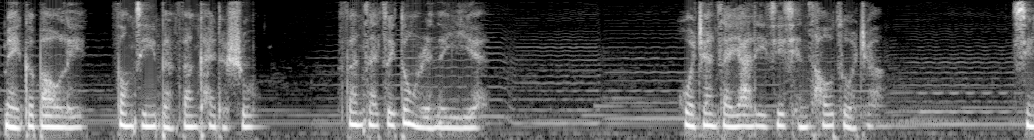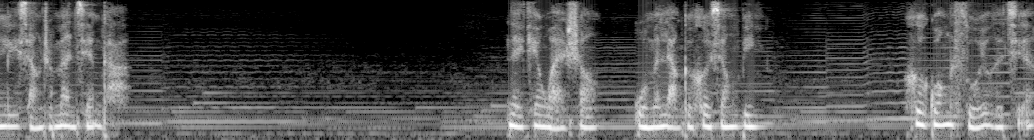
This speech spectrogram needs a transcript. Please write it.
每个包里放进一本翻开的书，翻在最动人的一页。我站在压力机前操作着，心里想着慢钱卡。那天晚上，我们两个喝香槟，喝光了所有的钱，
